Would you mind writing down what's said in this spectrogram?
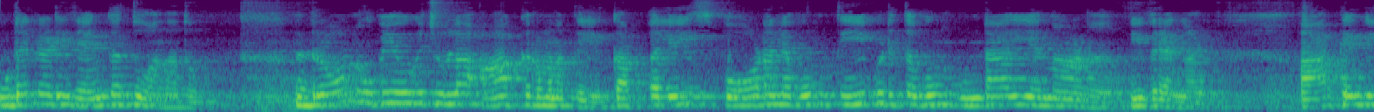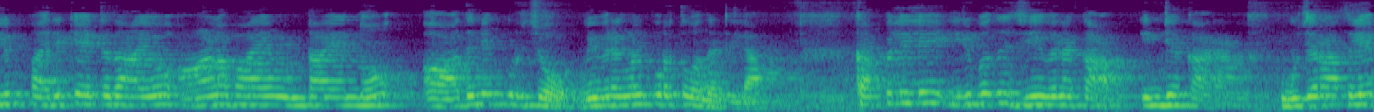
ഉടനടി രംഗത്ത് വന്നതും. ഡ്രോൺ ഉപയോഗിച്ചുള്ള ആക്രമണത്തിൽ കപ്പലിൽ സ്ഫോടനവും തീപിടുത്തവും ഉണ്ടായി എന്നാണ് വിവരങ്ങൾ. ആർക്കെങ്കിലും പരിക്കേറ്റതായോ ആളപായം ഉണ്ടായെന്നോ അതിനെക്കുറിച്ചോ വിവരങ്ങൾ പുറത്തു വന്നിട്ടില്ല. കപ്പലിലെ ഇരുപത് ജീവനക്കാർ ഇന്ത്യക്കാരാണ്. ഗുജറാത്തിലെ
